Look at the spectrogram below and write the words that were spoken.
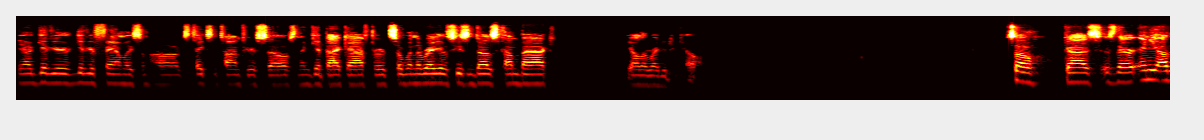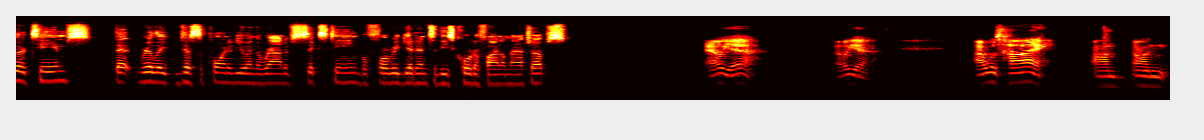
you know give your give your family some hugs, take some time for yourselves, and then get back after it. So when the regular season does come back, y'all are ready to go. So, guys, is there any other teams that really disappointed you in the round of 16 before we get into these quarterfinal matchups? Oh yeah, oh yeah. I was high on on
